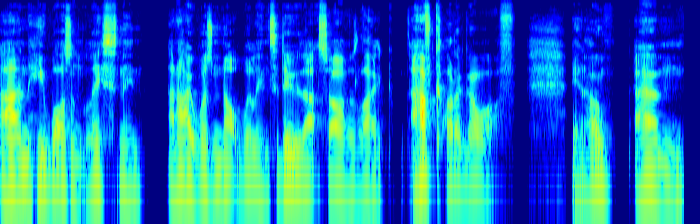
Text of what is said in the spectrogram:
and he wasn't listening. And I was not willing to do that. So I was like, I've got to go off, you know? Um,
